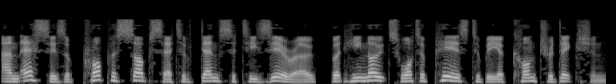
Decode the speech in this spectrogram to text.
and S is a proper subset of density 0, but he notes what appears to be a contradiction.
